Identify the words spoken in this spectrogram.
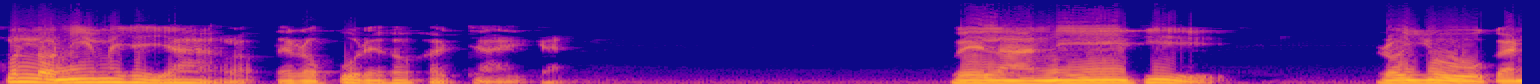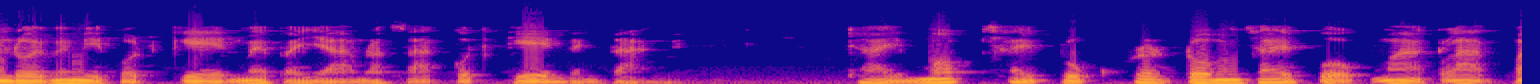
คนเหล่านี้ไม่ใช่ยากหรอกแต่เราพูดให้เขาเข้าใจกัน เวลานี้ที่เราอยู่กันโดยไม่มีกฎเกณฑ์ไม่พยายามรักษากฎเกณฑ์ต่างๆเนี่ยใช้ม็อบใช้ปลุกระดมใช้โปกมากลากไป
